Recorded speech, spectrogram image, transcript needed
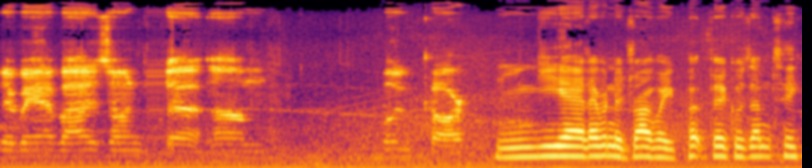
Did we have eyes on the um blue car? Mm, Yeah, they're in the driveway. Put vehicles empty.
